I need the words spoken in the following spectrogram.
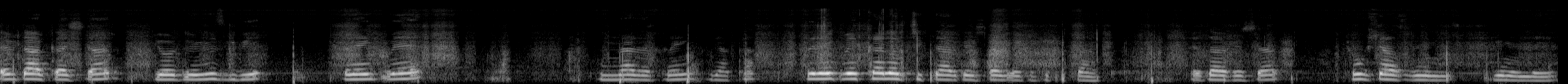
Evet arkadaşlar gördüğünüz gibi Frank ve Nerede Frank? Bir dakika. Frank ve Carol çıktı arkadaşlar. Evet arkadaşlar. Çok şanslıyım günümdeyim.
